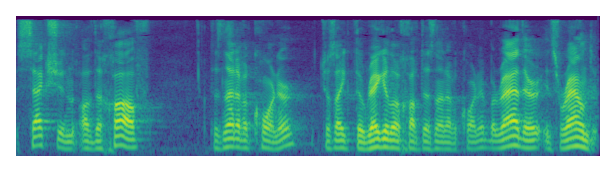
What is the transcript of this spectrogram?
section of the chaf does not have a corner, just like the regular chaf does not have a corner, but rather it's rounded.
